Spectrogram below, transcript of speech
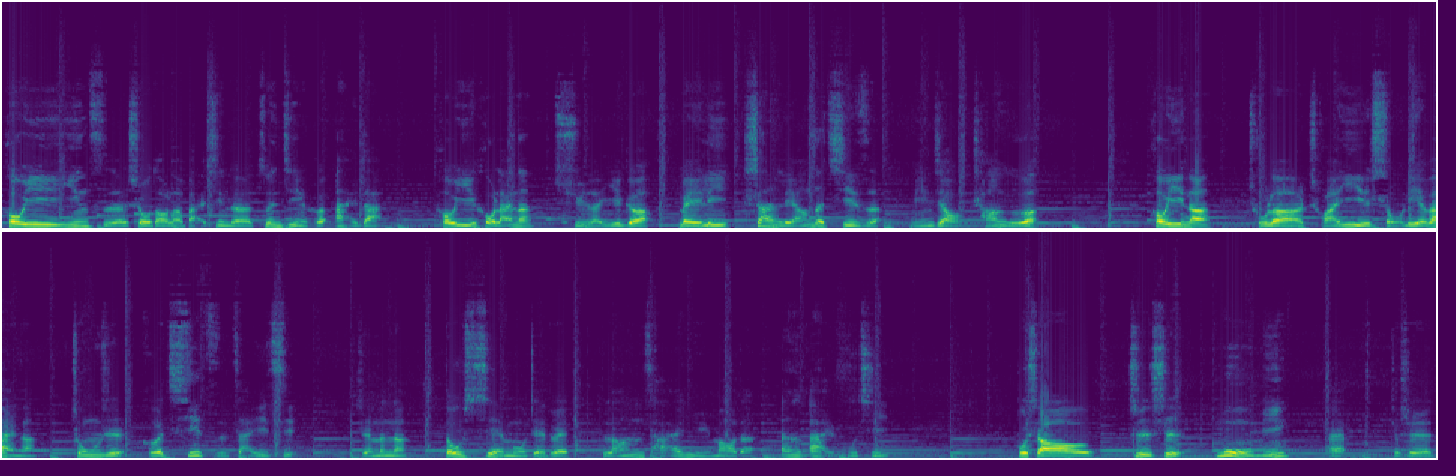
后羿因此受到了百姓的尊敬和爱戴。后羿后来呢，娶了一个美丽善良的妻子，名叫嫦娥。后羿呢，除了传艺狩猎外呢，终日和妻子在一起，人们呢都羡慕这对郎才女貌的恩爱夫妻。不少志士慕名，哎，就是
